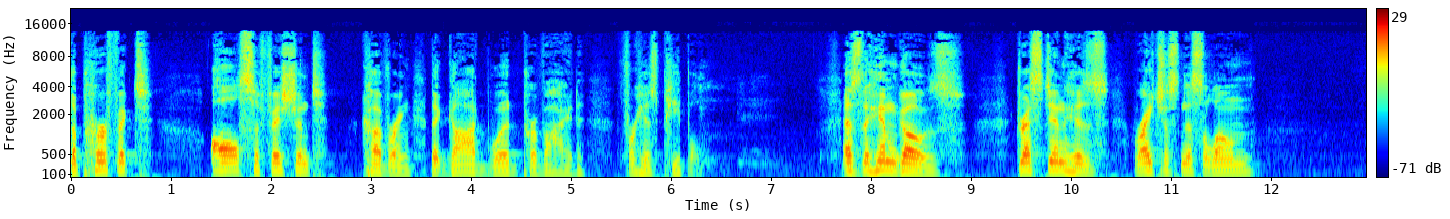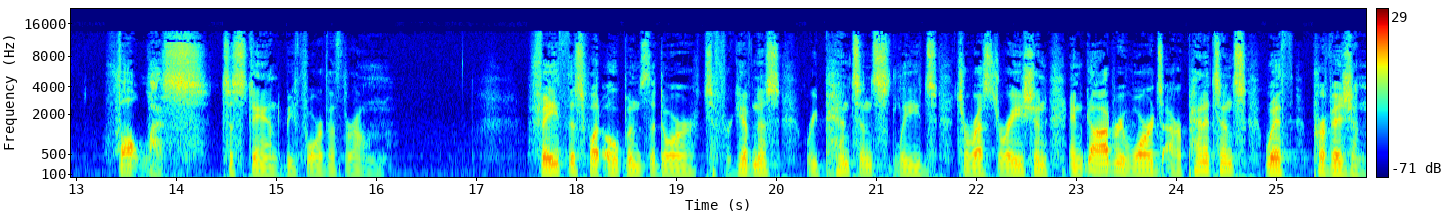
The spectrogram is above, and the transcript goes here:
the perfect, all sufficient covering that God would provide for his people. As the hymn goes, dressed in his righteousness alone, faultless to stand before the throne. Faith is what opens the door to forgiveness. Repentance leads to restoration, and God rewards our penitence with provision.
